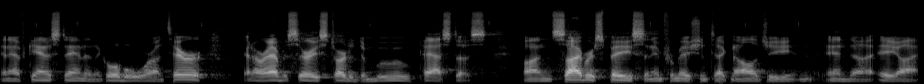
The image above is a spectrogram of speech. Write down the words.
and Afghanistan and the global war on terror, and our adversaries started to move past us on cyberspace and information technology and, and uh, AI.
